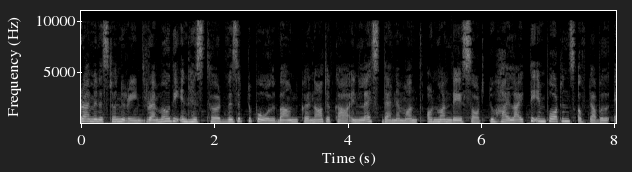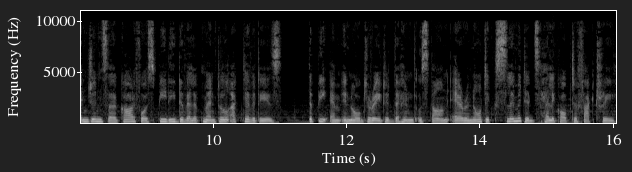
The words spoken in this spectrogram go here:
Prime Minister Narendra Modi in his third visit to poll-bound Karnataka in less than a month on Monday sought to highlight the importance of double-engine Sarkar for speedy developmental activities. The PM inaugurated the Hindustan Aeronautics Limited's helicopter factory,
